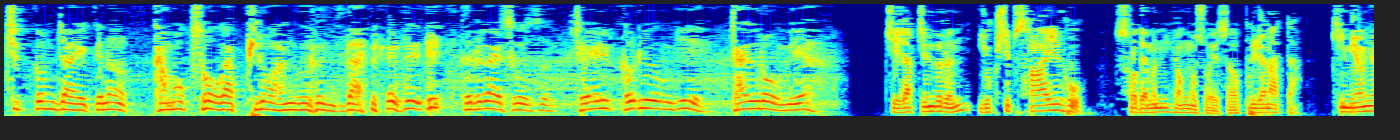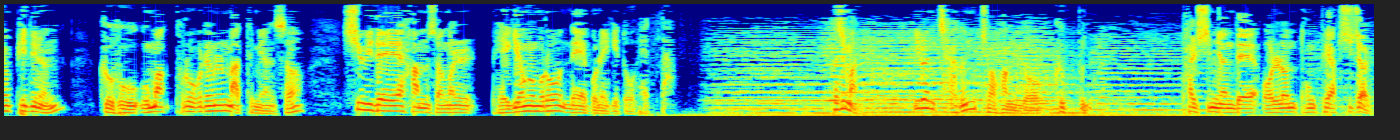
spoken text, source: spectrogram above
집권자에게는 감옥소가 필요한 겁니다. 들어가 있어서 제일 그리운 게 자유로움이야. 제작진들은 64일 후 서대문 형무소에서 풀려났다. 김영효 PD는 그 후 음악 프로그램을 맡으면서 시위대의 함성을 배경음으로 내보내기도 했다. 하지만 이런 작은 저항도 그뿐. 80년대 언론 통폐합 시절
